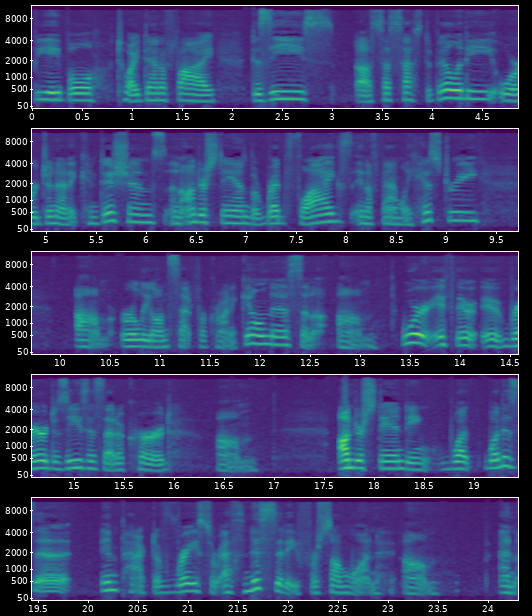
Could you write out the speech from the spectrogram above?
be able to identify disease, uh, susceptibility or genetic conditions and understand the red flags in a family history, um, early onset for chronic illness, and um, or if there are rare diseases that occurred, um, understanding what what is the impact of race or ethnicity for someone, um, and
